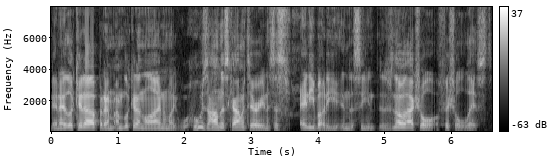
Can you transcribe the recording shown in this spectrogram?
And I look it up, and I'm, I'm looking on the line. I'm like, who's on this commentary? And it's just anybody in the scene. There's no actual official list.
